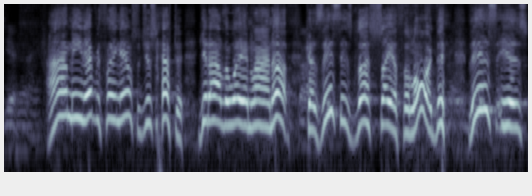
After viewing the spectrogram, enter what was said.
Yes. I mean, everything else will just have to get out of the way and line up because this is thus saith the Lord. This, this is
